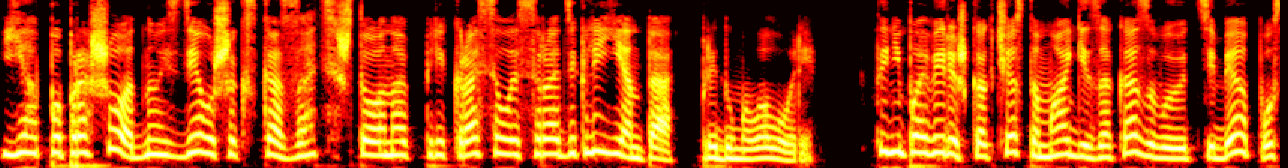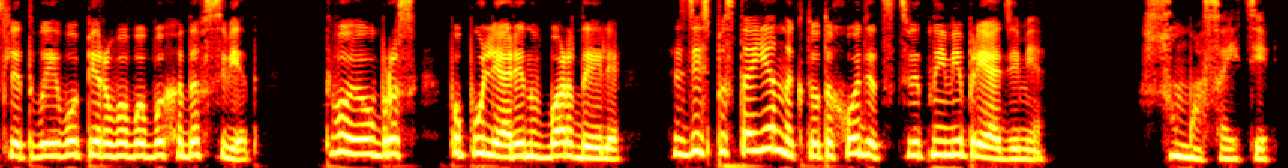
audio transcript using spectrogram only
«Я попрошу одну из девушек сказать, что она перекрасилась ради клиента», — придумала Лори. Ты не поверишь, как часто маги заказывают тебя после твоего первого выхода в свет. Твой образ популярен в борделе. Здесь постоянно кто-то ходит с цветными прядями. С ума сойти.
